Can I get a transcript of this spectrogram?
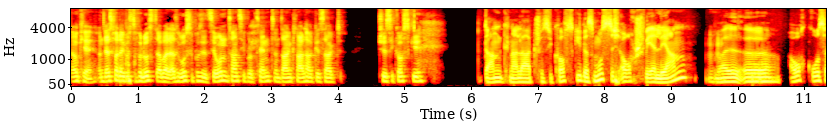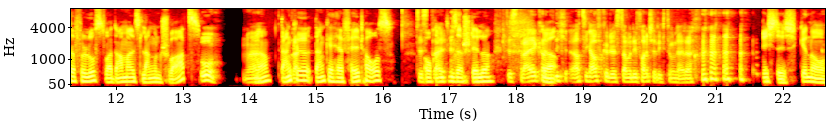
Okay, und das war der größte Verlust, aber also große Position, 20 Prozent und dann knallhart gesagt, Tschüssikowski. Dann knallhart Tschüssikowski. Das musste ich auch schwer lernen, Mhm. weil äh, auch großer Verlust war damals Lang und Schwarz. Oh, ja, Ja, danke, danke, Herr Feldhaus, das, auch Drei, an dieser Stelle. das Dreieck hat, Ja. sich, hat sich aufgelöst, aber in die falsche Richtung leider. Richtig, genau.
